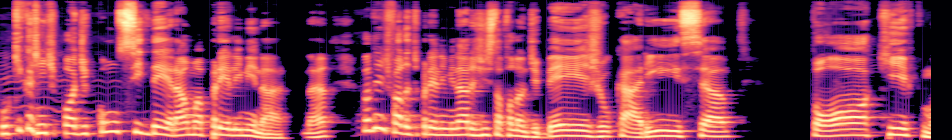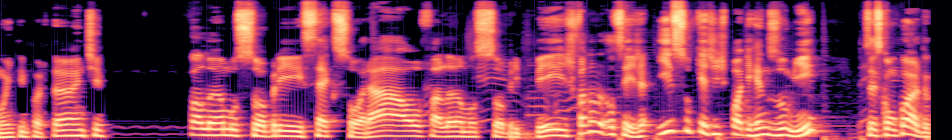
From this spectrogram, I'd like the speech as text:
O que, que a gente pode considerar uma preliminar, né? Quando a gente fala de preliminar, a gente está falando de beijo, carícia, toque, muito importante. Falamos sobre sexo oral, falamos sobre beijo, falamos, ou seja, isso que a gente pode resumir, vocês concordam?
